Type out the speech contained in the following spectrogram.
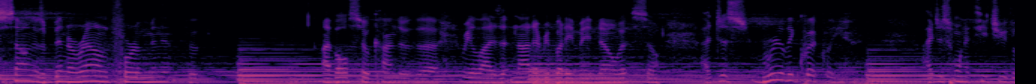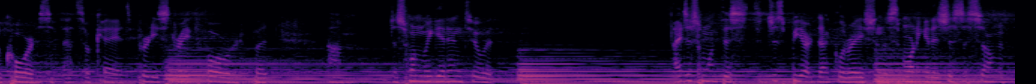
this song has been around for a minute, but I've also kind of uh, realized that not everybody may know it. So I just really quickly, I just want to teach you the chorus, if that's okay. It's pretty straightforward, but um, just when we get into it, I just want this to just be our declaration this morning. It is just a song of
